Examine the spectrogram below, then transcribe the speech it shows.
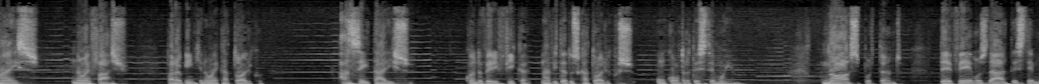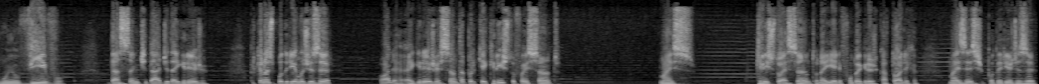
mas não é fácil para alguém que não é católico aceitar isso quando verifica na vida dos católicos um contra-testemunho. Nós, portanto, devemos dar testemunho vivo da santidade da igreja. Porque nós poderíamos dizer: olha, a igreja é santa porque Cristo foi santo. Mas Cristo é santo, né? E ele fundou a igreja católica. Mas este poderia dizer:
